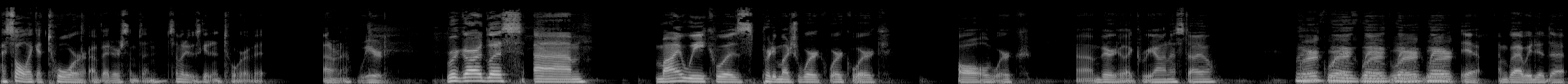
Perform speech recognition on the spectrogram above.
I saw like a tour of it or something. Somebody was getting a tour of it. I don't know. Weird. Regardless, um, my week was pretty much work, work, work, all work. Um, very like Rihanna style. Work, work, work, work, work. Yeah, I'm glad we did that.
